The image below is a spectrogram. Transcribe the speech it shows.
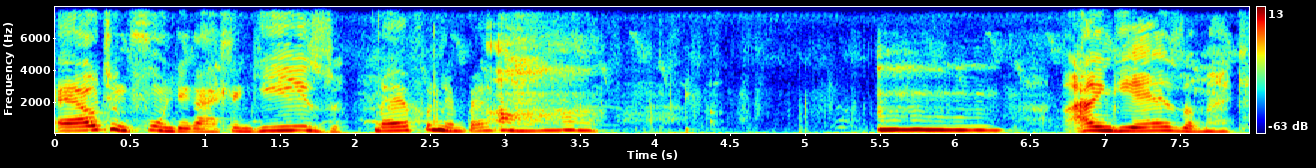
Eh awuthi ngifunde kahle ngizwe. hey funda impela Mm hayi ngiyezwa makhe.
